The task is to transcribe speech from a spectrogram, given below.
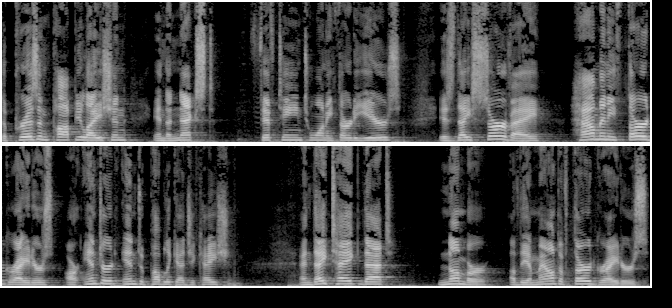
the prison population in the next 15, 20, 30 years is they survey how many third graders are entered into public education. And they take that number of the amount of third graders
